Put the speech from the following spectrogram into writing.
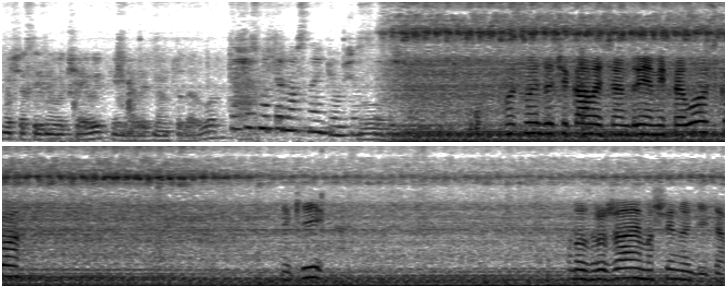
Мы сейчас из него чай выпьем и возьмем туда воду. Да сейчас мы термос найдем. Сейчас. Ось ми дочекалися Андрія Михайловського, який розгружає машину дітям.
